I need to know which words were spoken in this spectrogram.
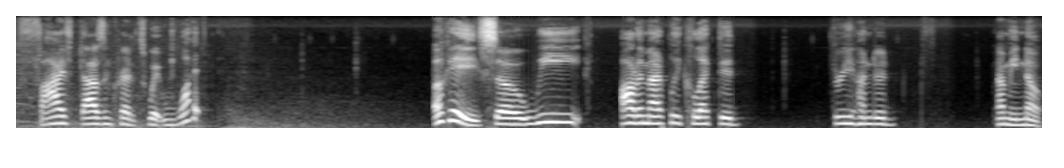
5,000 credits. Wait, what? Okay, so we automatically collected 300 I mean no,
